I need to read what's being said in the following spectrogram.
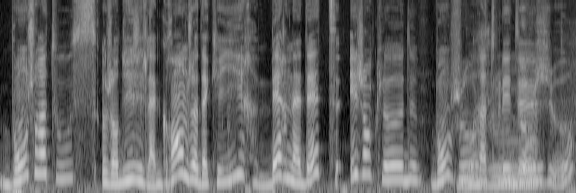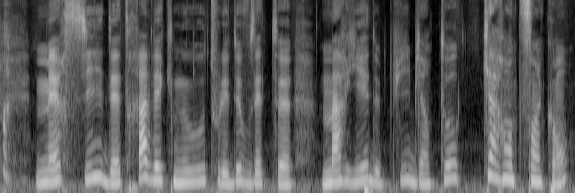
Bonjour à tous. Aujourd'hui, j'ai la grande joie d'accueillir Bernadette et Jean-Claude. Bonjour, à tous les deux. Bonjour. Merci d'être avec nous. Tous les deux, vous êtes euh, mariés depuis bientôt 45 ans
